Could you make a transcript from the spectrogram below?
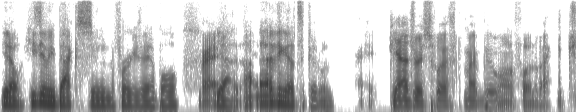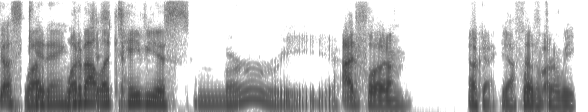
you know, he's gonna be back soon, for example. Right. Yeah, I, I think that's a good one. Right. D'Andre Swift might be willing to float him back. Just kidding. What about Just Latavius kidding. Murray? I'd float him. Okay, yeah, float I'd him float for a week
